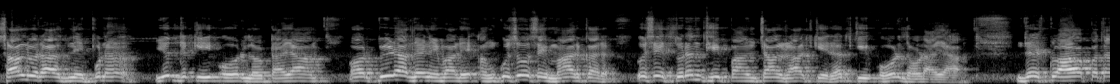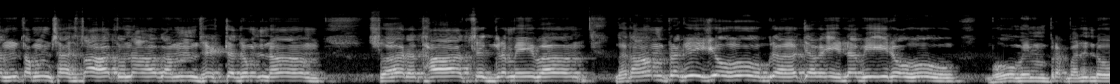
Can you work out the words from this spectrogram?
साल्वराज ने पुनः युद्ध की ओर लौटाया और पीड़ा देने वाले अंकुशों से मारकर उसे तुरंत ही पांचाल राज के रथ की ओर दौड़ाया। दृष्टवा पतंतम सहसा तु नागम धृष्टुम्न स्वरथा शीघ्रमेव गदाम प्रगृह्यो च वीरो। भूमि प्रपन्नो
